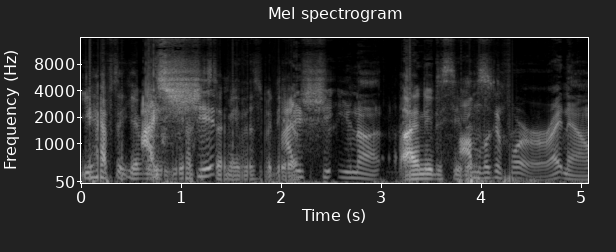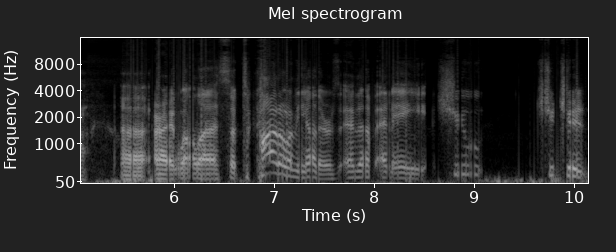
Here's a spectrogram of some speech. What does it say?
You have to give me. I you have to shit- send me this video. I shit you not. I need to see this. I'm looking for it right now. Uh, all right. Well, uh, so Takato and the others end up at a Chu Chucha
